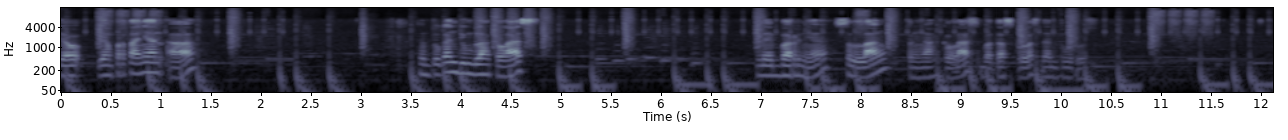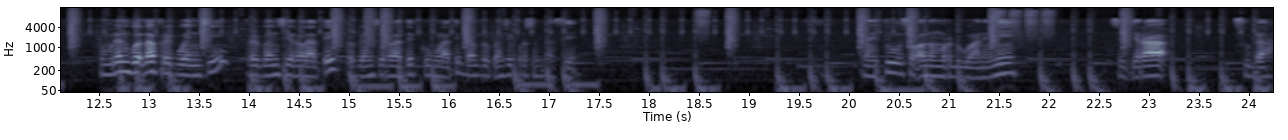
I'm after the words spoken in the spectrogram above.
jawab yang pertanyaan A tentukan jumlah kelas lebarnya, selang, tengah kelas, batas kelas dan turus. Kemudian buatlah frekuensi, frekuensi relatif, frekuensi relatif kumulatif dan frekuensi persentase. Nah, itu soal nomor 2. Nah, ini saya kira sudah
